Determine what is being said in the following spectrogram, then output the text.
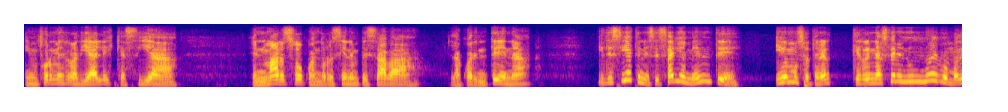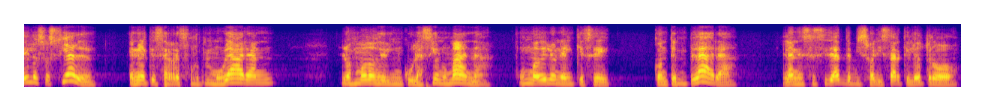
informes radiales que hacía en marzo, cuando recién empezaba la cuarentena, y decía que necesariamente íbamos a tener que renacer en un nuevo modelo social en el que se reformularan los modos de vinculación humana, un modelo en el que se contemplara la necesidad de visualizar que el otro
